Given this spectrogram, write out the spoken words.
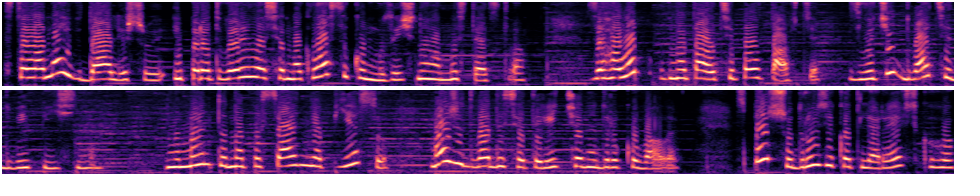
стала найвдалішою і перетворилася на класику музичного мистецтва. Загалом в Наталці Полтавці звучить 22 пісні. Моменту написання п'єсу майже два десятиріччя не друкували. Спершу друзі Котляревського,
